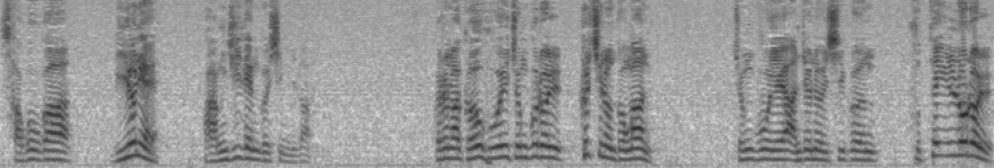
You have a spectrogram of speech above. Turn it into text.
사고가 미연에 방지된 것입니다. 그러나 그 후의 정부를 거치는 동안 정부의 안전의식은 후퇴일로를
